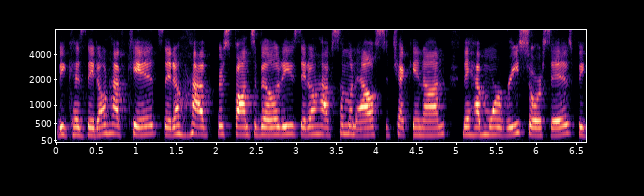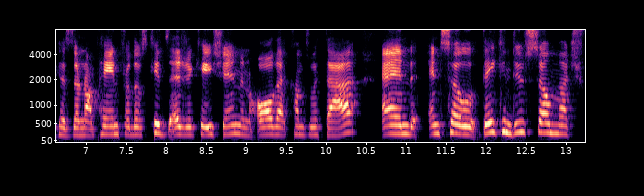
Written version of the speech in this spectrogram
because they don't have kids, they don't have responsibilities, they don't have someone else to check in on, they have more resources because they're not paying for those kids' education and all that comes with that that and and so they can do so much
